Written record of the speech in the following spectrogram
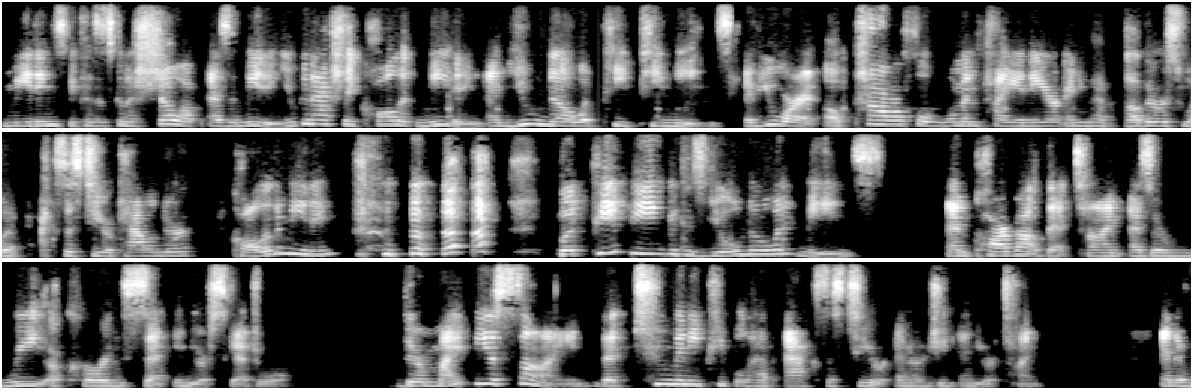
meetings because it's going to show up as a meeting. You can actually call it meeting and you know what PP means. If you are a powerful woman pioneer and you have others who have access to your calendar, call it a meeting. Put PP because you'll know what it means and carve out that time as a reoccurring set in your schedule. There might be a sign that too many people have access to your energy and your time. And if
